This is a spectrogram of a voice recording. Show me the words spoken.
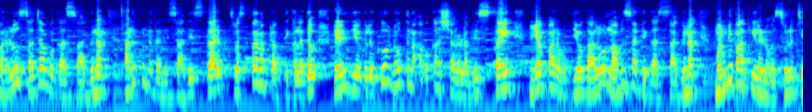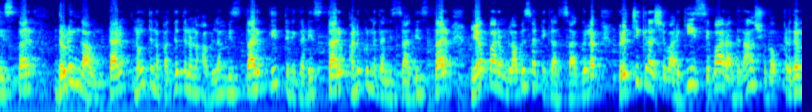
పనులు సజావుగా సాగున అనుకున్న దాన్ని సాధిస్తారు. స్వస్థాన ప్రాప్తి కలదు. నిరుద్యోగులకు నూతన అవకాశాలు లభిస్తాయి. వ్యాపార ఉద్యోగాలు లాభసాటిగా సాగున మొండి బాకీలను వసూలు చేస్తారు దృఢంగా ఉంటారు నూతన పద్ధతులను అవలంబిస్తారు కీర్తిని గడిస్తారు అనుకున్న దాన్ని సాధిస్తారు. వ్యాపారం లాభసాటిగా సాగున. వృశ్చిక రాశి వారికి శివారాధన శుభప్రదం.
